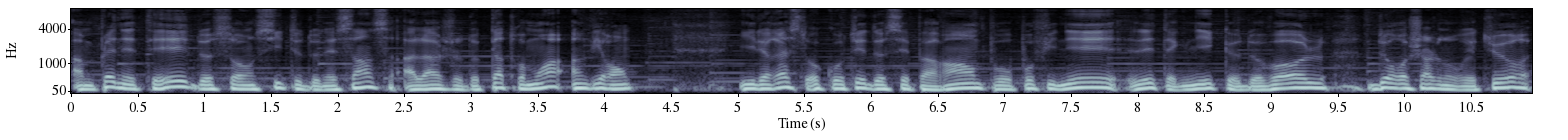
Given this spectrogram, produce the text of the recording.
en plein été de son site de naissance à l'âge de 4 mois environ. Il reste aux côtés de ses parents pour peaufiner les techniques de vol, de recharge de nourriture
